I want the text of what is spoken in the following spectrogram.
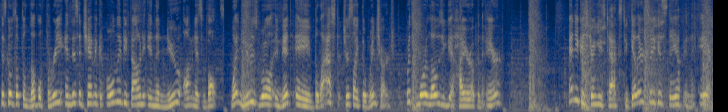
This goes up to level 3 and this enchantment can only be found in the new Ominous Vaults. When used will emit a blast just like the Wind Charge. With more levels you get higher up in the air. And you can string these attacks together so you can stay up in the air.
